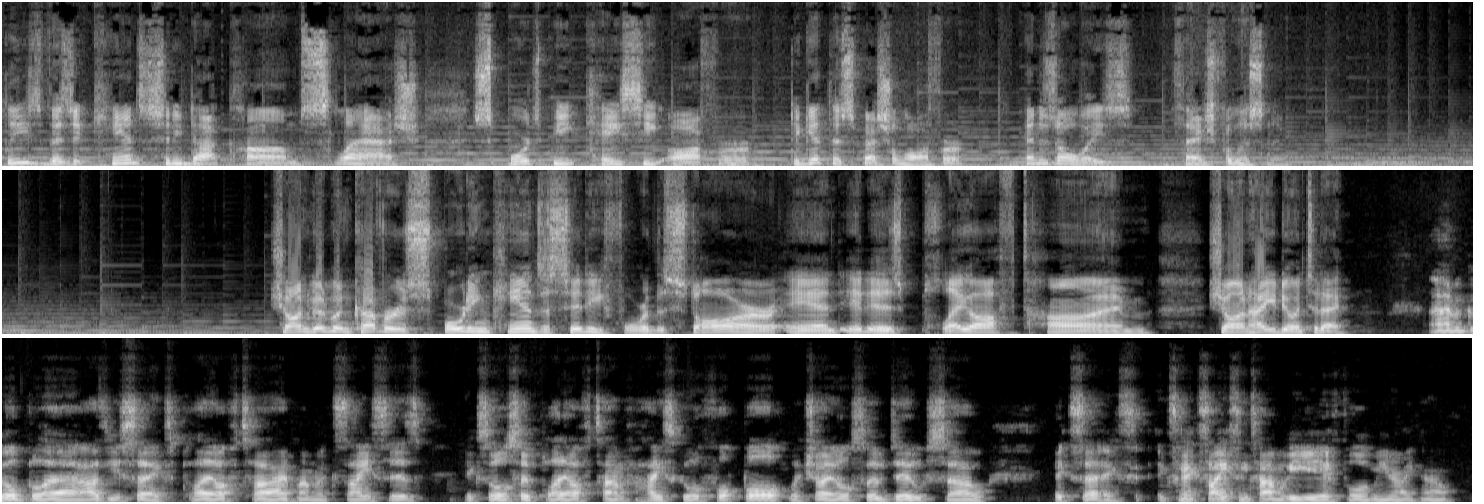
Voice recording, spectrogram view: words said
Please visit kansascity.com slash sportsbeatkc offer to get this special offer. And as always, thanks for listening. Sean Goodwin covers Sporting Kansas City for the Star, and it is playoff time. Sean, how you doing today? I'm good, Blair. As you say, it's playoff time. I'm excited. It's also playoff time for high school football, which I also do. So it's, a, it's, it's an exciting time of the year for me right now.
